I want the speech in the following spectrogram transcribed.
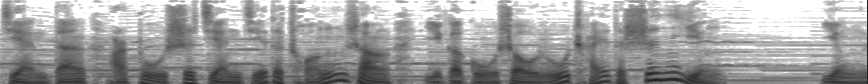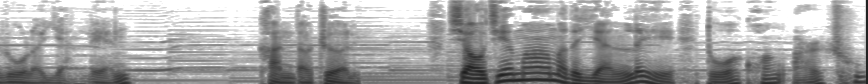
简单而不失简洁的床上，一个骨瘦如柴的身影映入了眼帘。看到这里，小杰妈妈的眼泪夺眶而出。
